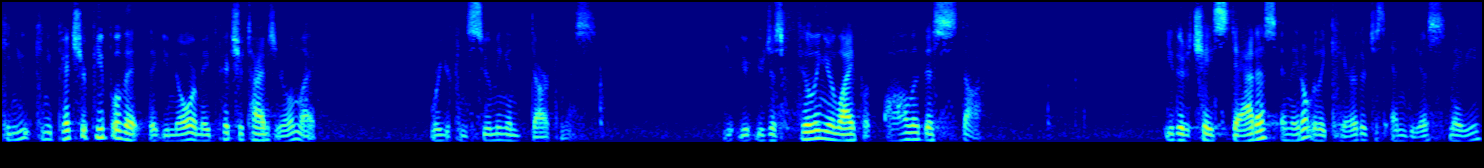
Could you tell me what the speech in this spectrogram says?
Can you, can you picture people that, that you know, or maybe picture times in your own life where you're consuming in darkness? You're, just filling your life with all of this stuff either to chase status, and they don't really care, they're just envious, maybe.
